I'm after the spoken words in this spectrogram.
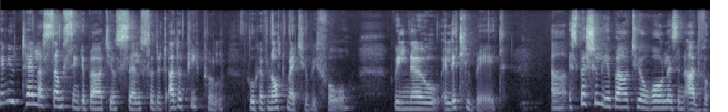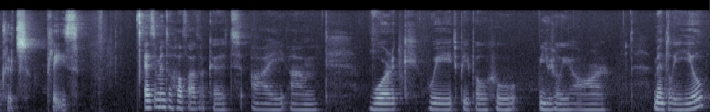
can you tell us something about yourself so that other people who have not met you before will know a little bit, uh, especially about your role as an advocate, please? As a mental health advocate, I um, work with people who usually are mentally ill.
